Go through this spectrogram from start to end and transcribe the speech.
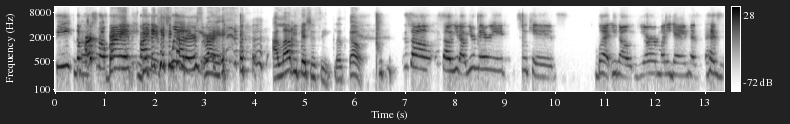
see the uh, personal babe, get the kitchen cutters right. I love efficiency. Let's go so so you know you're married, two kids, but you know your money game has has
